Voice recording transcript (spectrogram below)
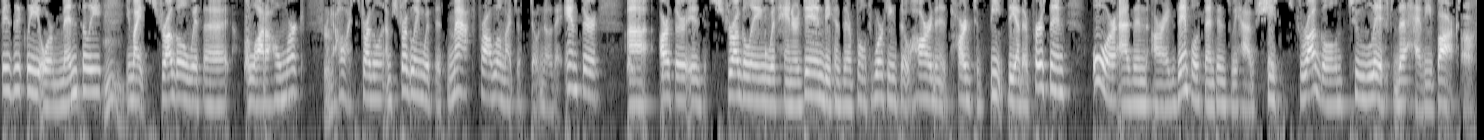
physically or mentally. Mm. You might struggle with a, a lot of homework. Sure. Like, oh, I struggle. I'm struggling with this math problem. I just don't know the answer. Uh, Arthur is struggling with Hannerdin because they're both working so hard, and it's hard to beat the other person. Or, as in our example sentence, we have she struggled to lift the heavy box. Ah.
